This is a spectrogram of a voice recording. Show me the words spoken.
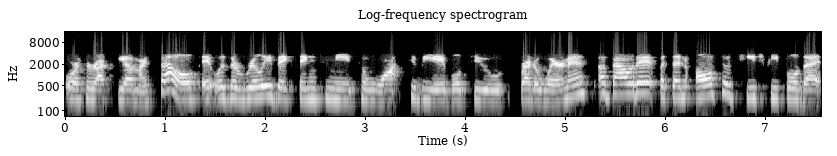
orthorexia myself, it was a really big thing to me to want to be able to spread awareness about it, but then also teach people that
